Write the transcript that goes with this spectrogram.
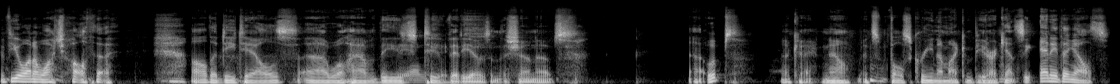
if you want to watch all the all the details, uh, we'll have these The two videos in the show notes. Uh, whoops. Okay, now it's full screen on my computer. I can't see anything else.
